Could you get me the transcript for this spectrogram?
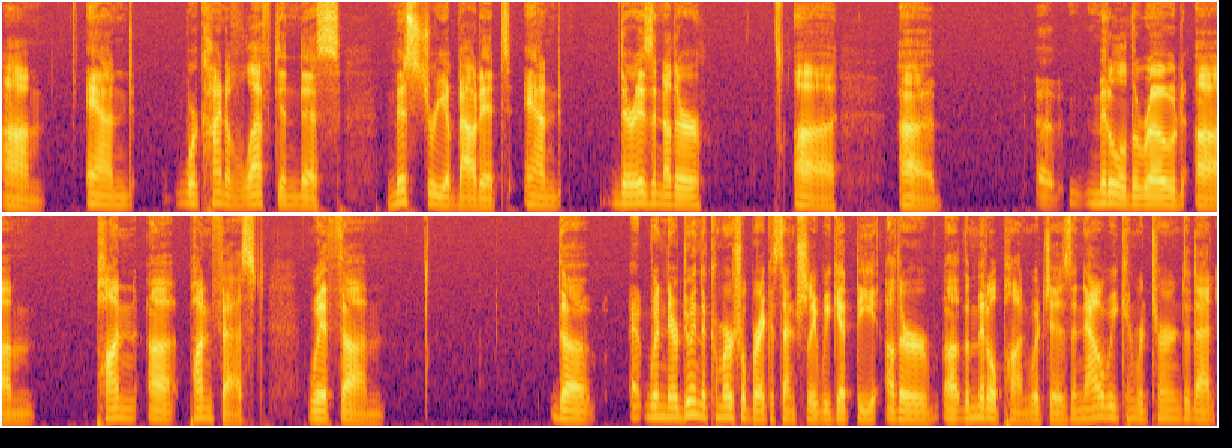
um, and we're kind of left in this mystery about it and there is another uh uh, uh middle of the road um pun uh pun fest with um the uh, when they're doing the commercial break essentially we get the other uh, the middle pun which is and now we can return to that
